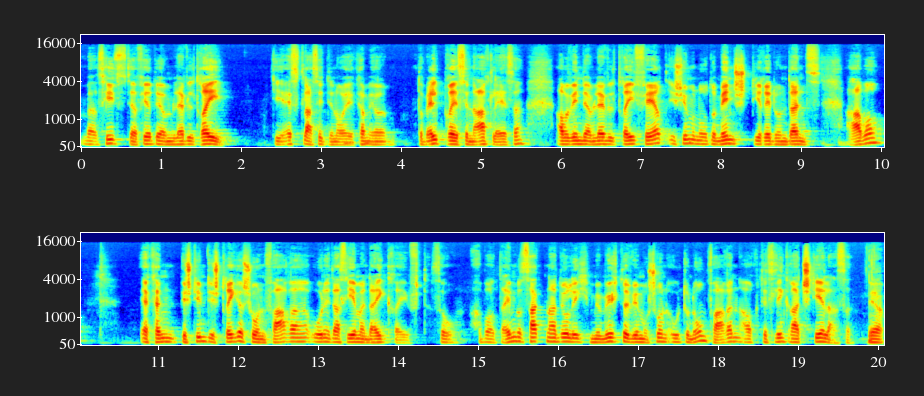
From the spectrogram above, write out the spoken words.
man sieht der fährt ja im Level 3 die S-Klasse, die neue, kann man ja der Weltpresse nachlesen. Aber wenn der am Level 3 fährt, ist immer nur der Mensch die Redundanz. Aber er kann bestimmte Strecken schon fahren, ohne dass jemand eingreift. So. Aber Daimler sagt natürlich, wir möchten, wenn wir schon autonom fahren, auch das Lenkrad stehen lassen. Ja.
